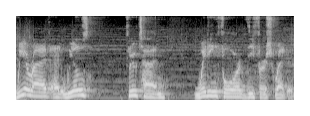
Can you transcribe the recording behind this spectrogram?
we arrive at Wheels Through Time waiting for the first rider.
